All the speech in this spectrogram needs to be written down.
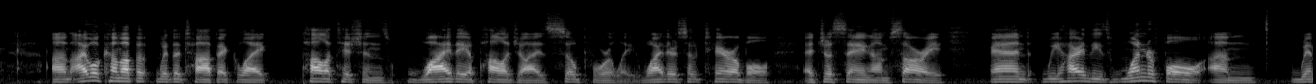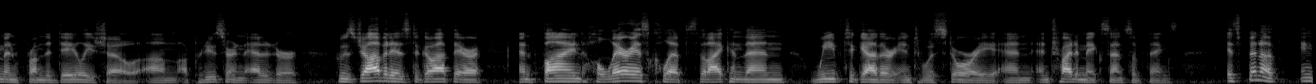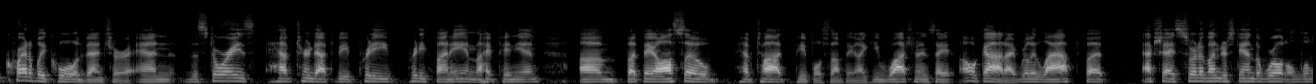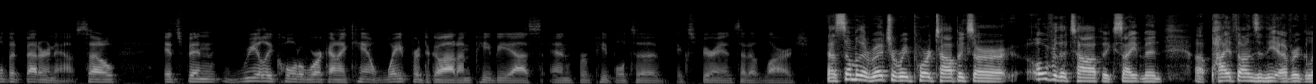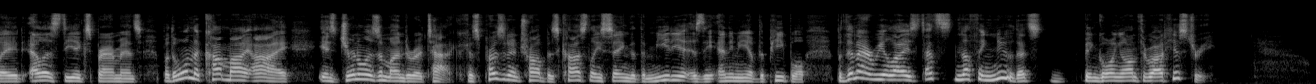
Um, I will come up with a topic like politicians, why they apologize so poorly, why they're so terrible at just saying, I'm sorry. And we hired these wonderful um, women from The Daily Show, um, a producer and editor, whose job it is to go out there and find hilarious clips that I can then weave together into a story and, and try to make sense of things. It's been an incredibly cool adventure, and the stories have turned out to be pretty pretty funny, in my opinion. Um, but they also have taught people something. Like you watch them and say, "Oh God, I really laughed," but actually, I sort of understand the world a little bit better now. So it's been really cool to work on. I can't wait for it to go out on PBS and for people to experience it at large. Now, some of the retro report topics are over the top excitement, uh, pythons in the Everglade, LSD experiments. But the one that caught my eye is journalism under attack, because President Trump is constantly saying that the media is the enemy of the people. But then I realized that's nothing new. That's been going on throughout history.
